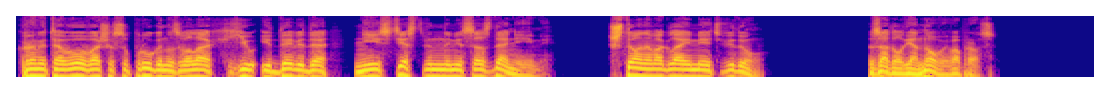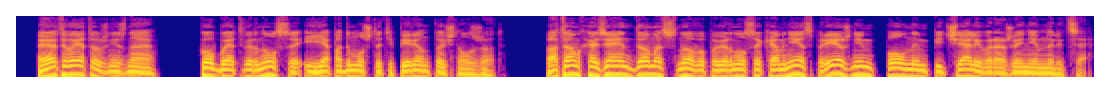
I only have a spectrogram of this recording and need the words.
Кроме того, ваша супруга назвала Хью и Дэвида неестественными созданиями. Что она могла иметь в виду? Задал я новый вопрос. Этого я тоже не знаю. Хобби отвернулся, и я подумал, что теперь он точно лжет. Потом хозяин дома снова повернулся ко мне с прежним полным печали выражением на лице.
